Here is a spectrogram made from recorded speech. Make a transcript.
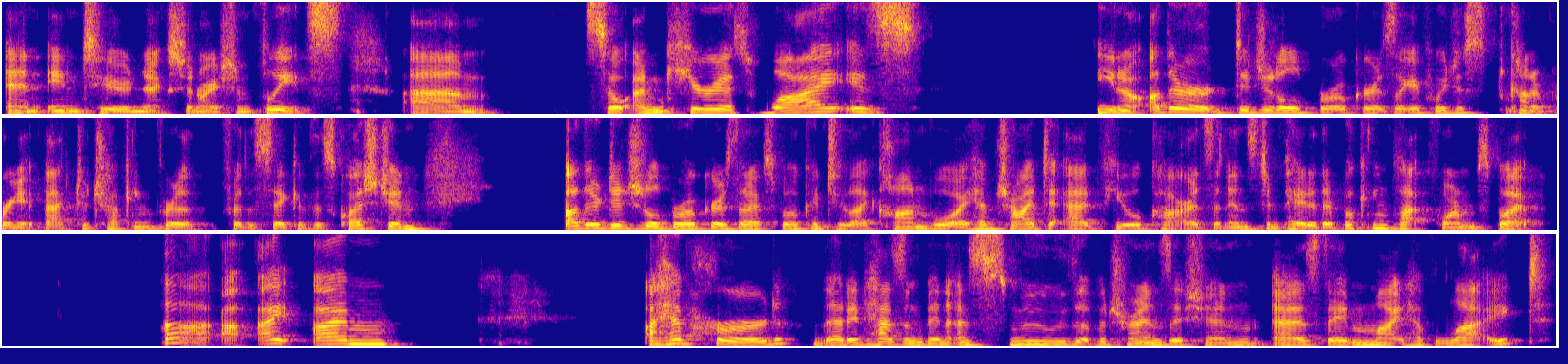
and into next generation fleets. Um, so I'm curious, why is, you know, other digital brokers, like if we just kind of bring it back to trucking for, for the sake of this question, other digital brokers that I've spoken to, like Convoy, have tried to add fuel cards and instant pay to their booking platforms, but uh, I, I'm I have heard that it hasn't been as smooth of a transition as they might have liked.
